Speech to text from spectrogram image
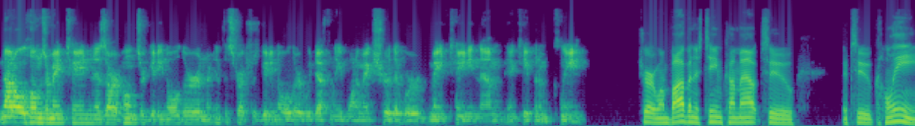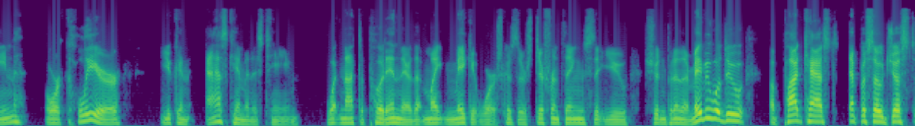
not all homes are maintained. As our homes are getting older and the infrastructure is getting older, we definitely want to make sure that we're maintaining them and keeping them clean. Sure. When Bob and his team come out to to clean or clear, you can ask him and his team what not to put in there that might make it worse because there's different things that you shouldn't put in there. Maybe we'll do a podcast episode just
